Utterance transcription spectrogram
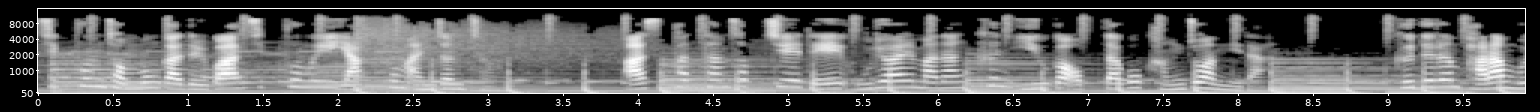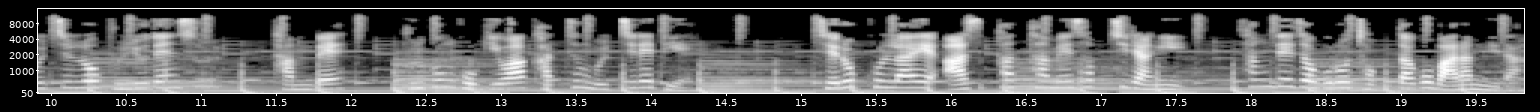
식품 전문가들과 식품의 약품 안전처 아스파탐 섭취에 대해 우려할 만한 큰 이유가 없다고 강조합니다. 그들은 발암 물질로 분류된 술, 담배, 붉은 고기와 같은 물질에 비해 제로콜라의 아스파탐의 섭취량이 상대적으로 적다고 말합니다.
